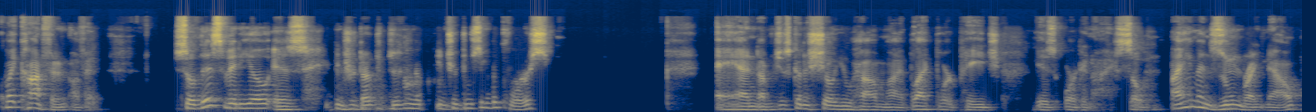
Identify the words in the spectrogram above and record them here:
quite confident of it. So this video is introducing, introducing the course. And I'm just going to show you how my Blackboard page is organized. So I am in Zoom right now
